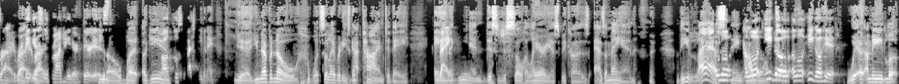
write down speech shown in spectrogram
right, right, right, the biggest right. LeBron hater there is. You know, but again, also Stephen A. Yeah, you never know what celebrities got time today. And right. again, this is just so hilarious because as a man, the last a little, thing a I little want, ego, a little ego hit. I mean, look,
